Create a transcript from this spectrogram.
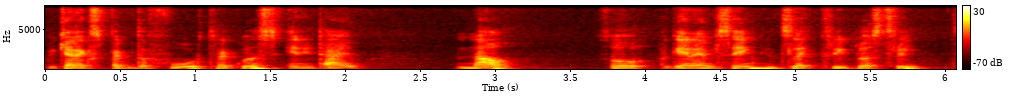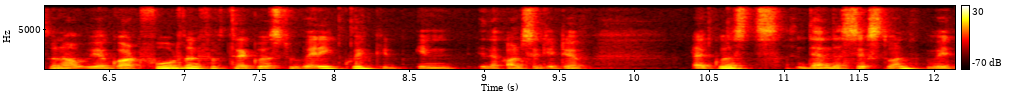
we can expect the fourth request anytime now so again I'm saying it's like 3 plus 3 so now we have got fourth and fifth request very quick in, in the consecutive requests and then the sixth one with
